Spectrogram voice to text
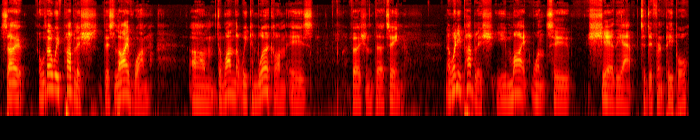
So although we've published this live one, um, the one that we can work on is version 13. Now when you publish, you might want to share the app to different people,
